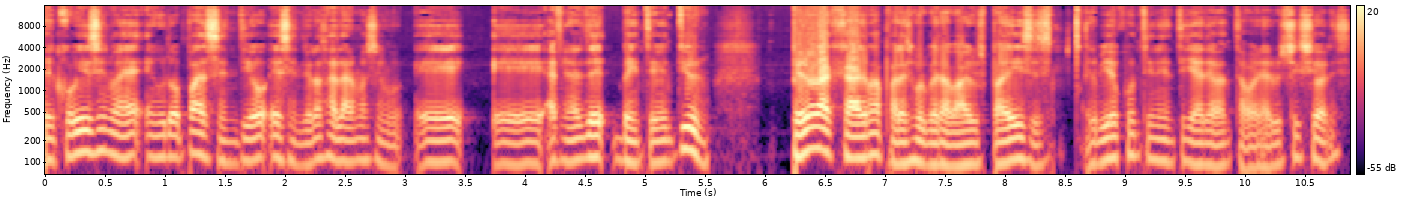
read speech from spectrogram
del COVID-19 en Europa descendió, descendió las alarmas eh, eh, a finales de 2021, pero la calma parece volver a varios países. El viejo continente ya ha levantado varias restricciones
